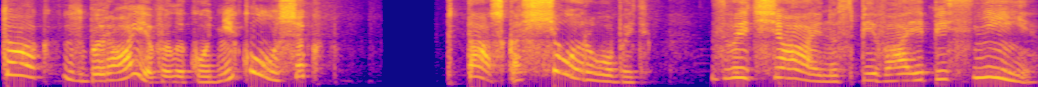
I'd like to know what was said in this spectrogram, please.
Так, збирає великодній кошик. Пташка що робить? Звичайно, співає пісні.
